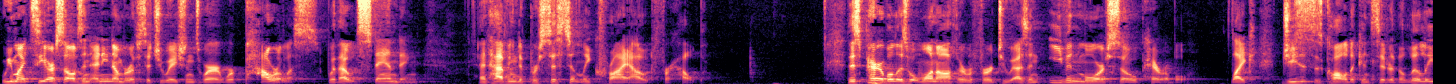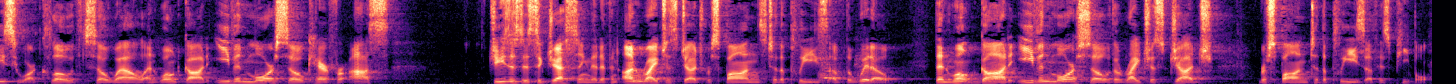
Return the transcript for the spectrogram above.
We might see ourselves in any number of situations where we're powerless, without standing, and having to persistently cry out for help. This parable is what one author referred to as an even more so parable. Like Jesus is called to consider the lilies who are clothed so well, and won't God even more so care for us Jesus is suggesting that if an unrighteous judge responds to the pleas of the widow, then won't God, even more so, the righteous judge, respond to the pleas of his people?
